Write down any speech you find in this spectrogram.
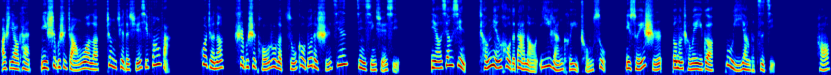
而是要看你是不是掌握了正确的学习方法，或者呢，是不是投入了足够多的时间进行学习。你要相信。成年后的大脑依然可以重塑，你随时都能成为一个不一样的自己。好，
